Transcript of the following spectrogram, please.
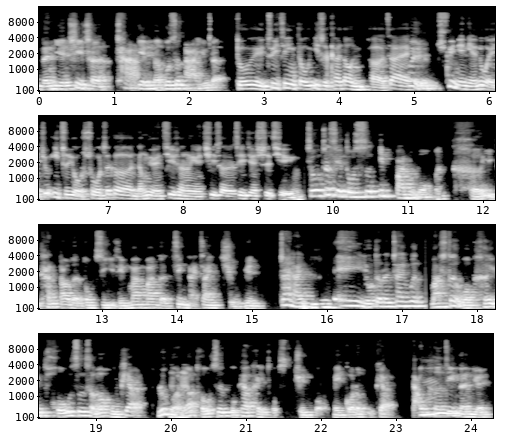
能源汽车插电而不是打油的。对，最近都一直看到，呃，在对去年年尾就一直有说这个能源汽车、能源汽车的这件事情。所以这些都是一般我们可以看到的东西，已经慢慢的进来在九运。再来，哎，有的人在问 Master，我可以投资什么股票？如果你要投资股票，可以投资军国、美国的股票、高科技能源、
